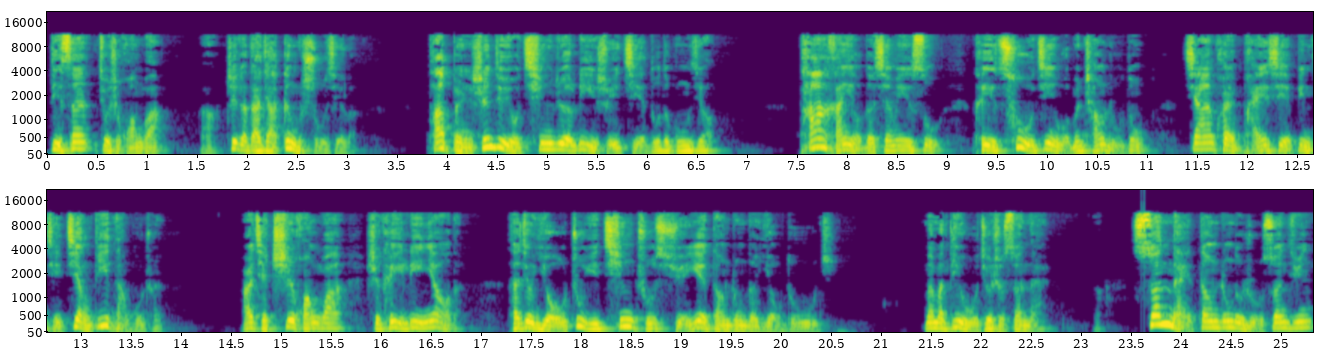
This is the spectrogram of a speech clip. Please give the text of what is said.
第三就是黄瓜啊，这个大家更熟悉了，它本身就有清热利水、解毒的功效，它含有的纤维素可以促进我们肠蠕动，加快排泄，并且降低胆固醇，而且吃黄瓜是可以利尿的，它就有助于清除血液当中的有毒物质。那么第五就是酸奶啊，酸奶当中的乳酸菌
